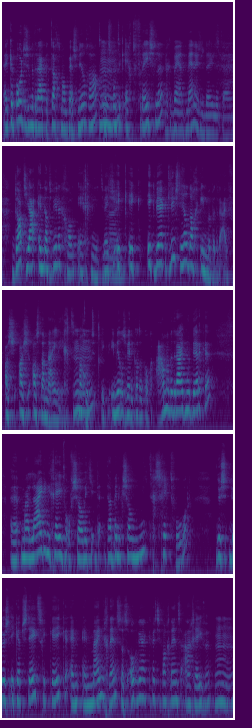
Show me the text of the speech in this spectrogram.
Ik heb ooit eens een bedrijf met 80 man personeel gehad. En dat Mhm. vond ik echt vreselijk. Want dan ben je aan het managen de hele tijd. Dat ja, en dat wil ik gewoon echt niet. Weet Nee. je, ik, ik, ik werk het liefst de hele dag in mijn bedrijf. Als, als, als het aan mij ligt. Maar Mhm. goed, ik, inmiddels weet ik dat ik ook aan mijn bedrijf moet werken. Eh, maar leiding geven of zo, weet je, da- daar ben ik zo niet geschikt voor. Dus, dus ik heb steeds gekeken. En, en mijn grens, dat is ook weer een kwestie van grenzen aangeven. Mhm.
